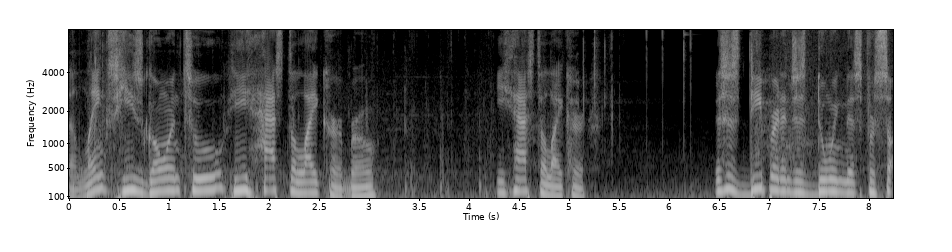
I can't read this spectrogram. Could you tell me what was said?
the lengths he's going to, he has to like her, bro. He has to like her. This is deeper than just doing this for so.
